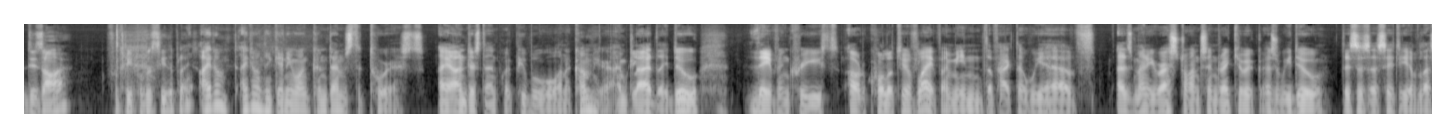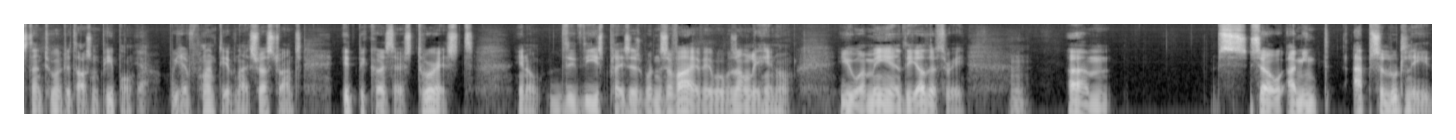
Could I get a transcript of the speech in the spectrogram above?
desire for people to see the place. I don't. I don't think anyone condemns the tourists. I understand why people will want to come here. I'm glad they do. They've increased our quality of life. I mean, the fact that we have as many restaurants in Reykjavik as we do. This is a city of less than two hundred thousand people. Yeah. We have plenty of nice restaurants. It because there's tourists. You know, th- these places wouldn't survive if it was only you know, you and me and the other three. Um. So I mean, absolutely.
